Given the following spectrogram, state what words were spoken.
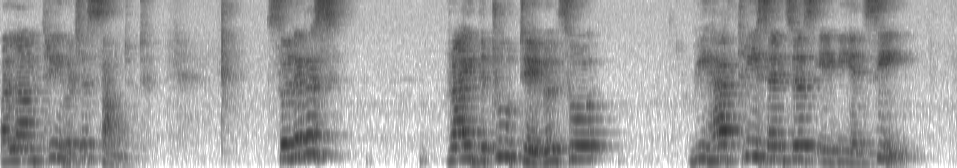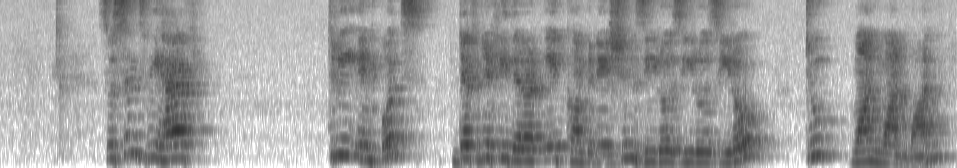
alarm 3 which is sounded. So let us write the truth table. So we have three sensors A, B and C. So since we have three inputs, definitely there are eight combinations 0, 0, 0 to 1, 1, 1.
